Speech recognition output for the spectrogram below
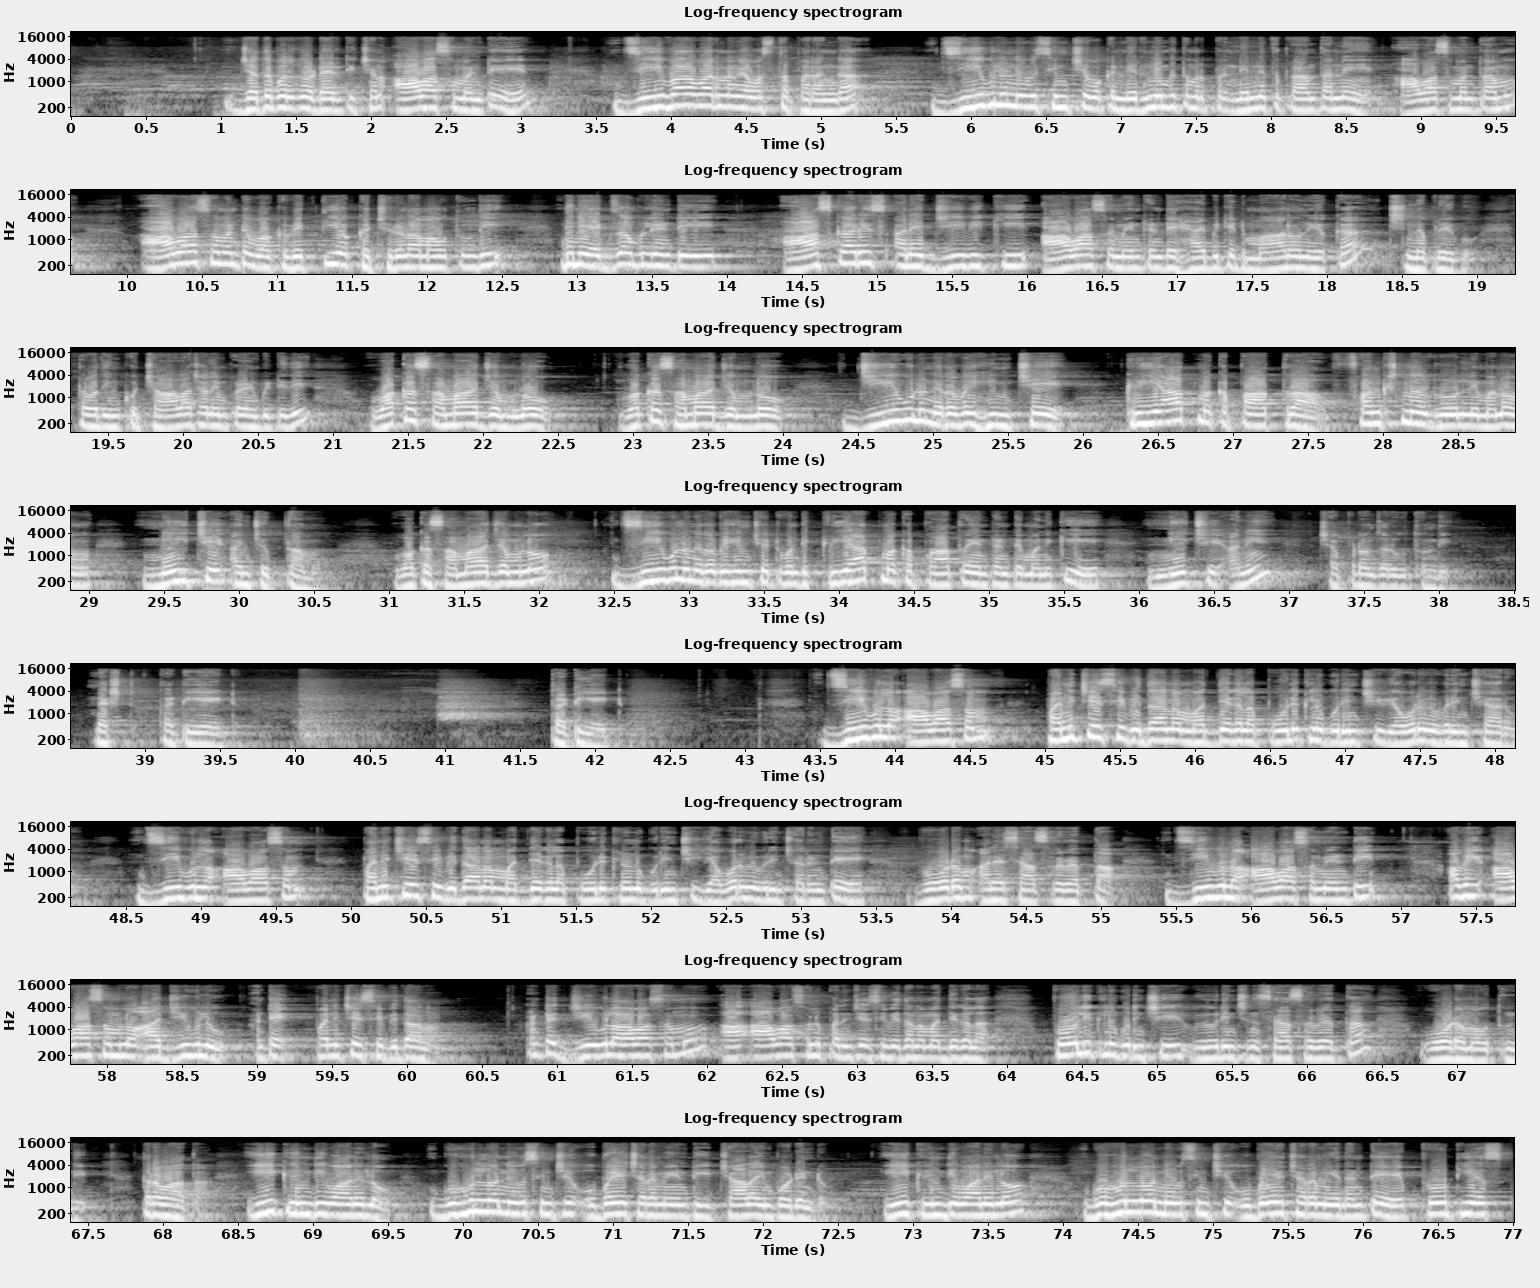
జతపరిలో డైరెక్ట్ ఇచ్చాను. ఆవాసం అంటే జీవావరణ వ్యవస్థ పరంగా జీవులు నివసించే ఒక నిర్నిమిత నిర్ణీత ప్రాంతాన్ని ఆవాసం అంటాము. ఆవాసం అంటే ఒక వ్యక్తి యొక్క చిరునామా అవుతుంది. దీని ఎగ్జాంపుల్ ఏంటి? ఆస్కారిస్ అనే జీవికి ఆవాసం ఏంటంటే హ్యాబిటేట్ మానవుని యొక్క చిన్న ప్రేగు. తర్వాత ఇంకో చాలా చాలా ఇంపార్టెంట్ పెట్టింది. ఇది ఒక సమాజంలో ఒక సమాజంలో జీవులు నిర్వహించే క్రియాత్మక పాత్ర ఫంక్షనల్ రోల్ని మనం నీచే అని చెప్తాము. ఒక సమాజంలో జీవులు నిర్వహించేటువంటి క్రియాత్మక పాత్ర ఏంటంటే మనకి నీచే అని చెప్పడం జరుగుతుంది. Next thirty eight thirty eight జీవుల ఆవాసం పనిచేసే విధానం మధ్య గల పోలికల గురించి ఎవరు వివరించారు? జీవుల ఆవాసం పనిచేసే విధానం మధ్య గల పోలికలను గురించి ఎవరు వివరించారంటే బోడం అనే శాస్త్రవేత్త. జీవుల ఆవాసం ఏంటి? అవి ఆవాసంలో ఆ జీవులు అంటే పనిచేసే విధానం. అంటే జీవుల ఆవాసము ఆ ఆవాసాలు పనిచేసే విధానం మధ్య గల పోలికల గురించి వివరించిన శాస్త్రవేత్త ఓడమవుతుంది తర్వాత ఈ క్రింది వాణిలో గుహల్లో నివసించే ఉభయచరం ఏంటి? చాలా ఇంపార్టెంట్. ఈ క్రింది వాణిలో గుహల్లో నివసించే ఉభయచరం ఏదంటే Proteus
